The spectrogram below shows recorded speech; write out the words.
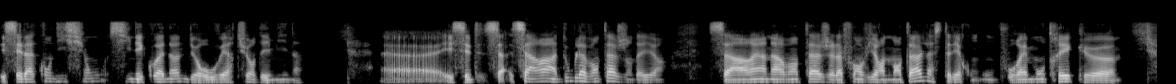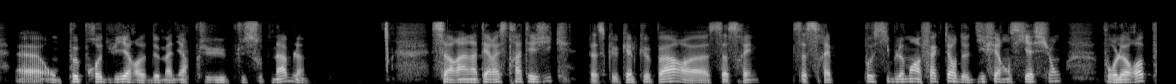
Et c'est la condition sine qua non de réouverture des mines. Euh, et ça, ça aura un double avantage hein, d'ailleurs. Ça aurait un avantage à la fois environnemental, c'est-à-dire qu'on pourrait montrer que euh, on peut produire de manière plus, plus soutenable. Ça aurait un intérêt stratégique parce que quelque part, euh, ça serait ça serait possiblement un facteur de différenciation pour l'Europe,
